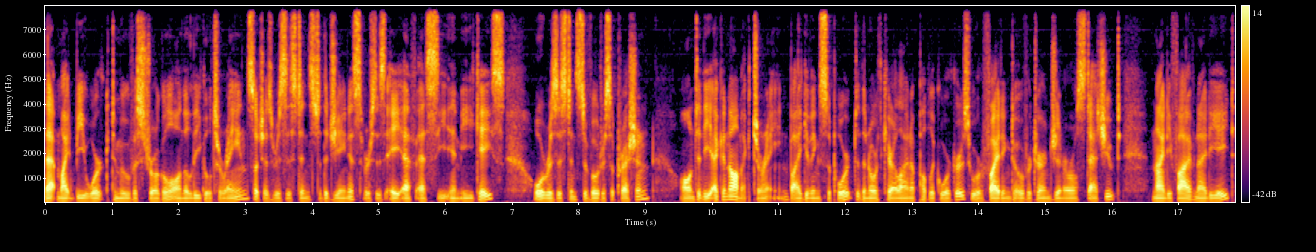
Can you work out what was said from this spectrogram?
That might be work to move a struggle on the legal terrain, such as resistance to the Janus versus AFSCME case, or resistance to voter suppression, onto the economic terrain by giving support to the North Carolina public workers who are fighting to overturn General Statute 9598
